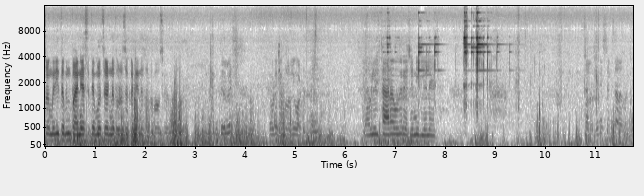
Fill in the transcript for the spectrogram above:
पावसाळ्यामध्ये इथं पण पाणी असतं त्यामुळे चढणं थोडंसं कठीणच होतं पावसाळ्यामध्ये. इतर वेळेस एवढं काही प्रॉब्लेम वाटत नाही त्यावेळेस तारा वगैरे असे निघलेले आहेत चला गणेश सर, चला बरं.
